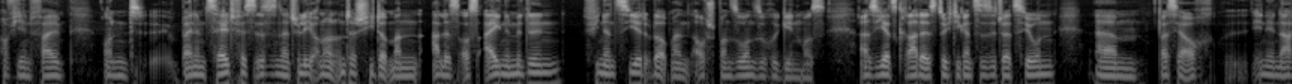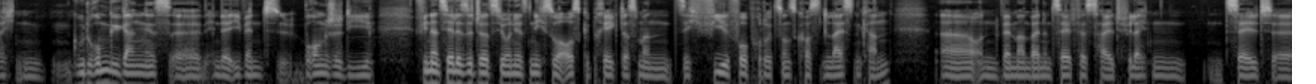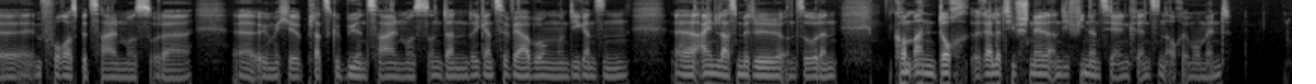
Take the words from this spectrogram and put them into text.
Auf jeden Fall. Und äh, bei einem Zeltfest ist es natürlich auch noch ein Unterschied, ob man alles aus eigenen Mitteln finanziert oder ob man auf Sponsorensuche gehen muss. Also jetzt gerade ist durch die ganze Situation, ähm, was ja auch in den Nachrichten gut rumgegangen ist, äh, in der Eventbranche die finanzielle Situation jetzt nicht so ausgeprägt, dass man sich viel Vorproduktionskosten leisten kann. Äh, und wenn man bei einem Zeltfest halt vielleicht ein Zelt äh, im Voraus bezahlen muss oder äh, irgendwelche Platzgebühren zahlen muss und dann die ganze Werbung und die ganzen äh, Einlassmittel und so, dann kommt man doch relativ schnell an die finanziellen Grenzen auch im Moment.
